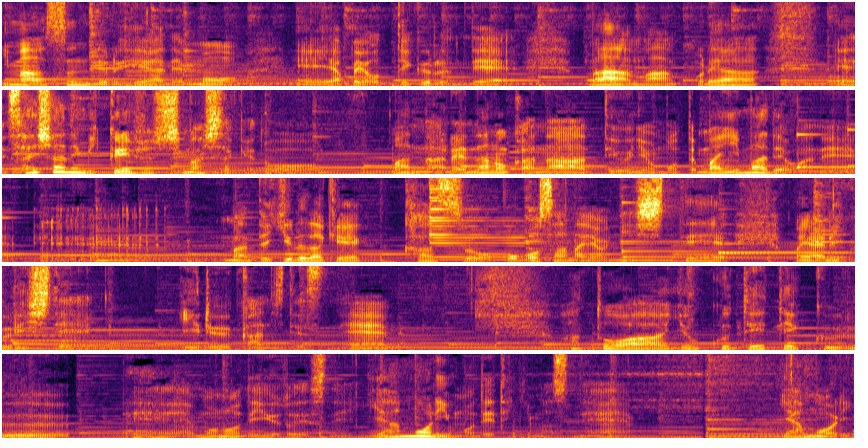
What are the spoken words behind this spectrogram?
今住んでる部屋でも、えー、やっぱ寄ってくるんでまあまあこれは、えー、最初はねびっくりしましたけどまあ慣れなのかなっていうふうに思ってまあ今ではね、えー、まあ、できるだけ数をこぼさないようにして、まあ、やりくりしている感じですね。あとはよく出てくる、えもので言うとですねヤモリも出てきますね。ヤモリ。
